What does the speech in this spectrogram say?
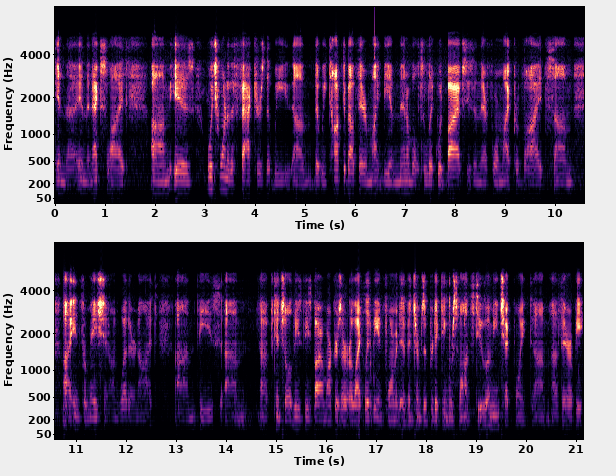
in the in the next slide um, is which one of the factors that we um, that we talked about there might be amenable to liquid biopsies and therefore might provide some uh, information on whether or not um, these um, uh, potential these these biomarkers are, are, likely to be informative in terms of predicting response to immune checkpoint um, uh, therapy.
